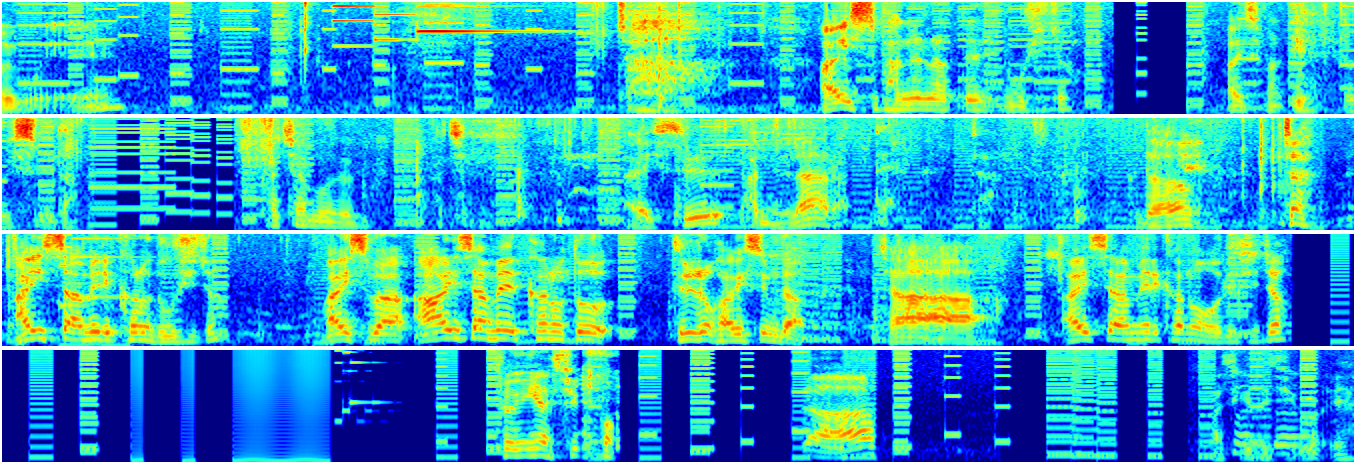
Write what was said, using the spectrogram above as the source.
어이구 예. 자 아이스 바닐라 라떼 누구시죠? 아이스 바, 예 여기 있습니다. 같이 한번 같이 아이스 바닐라 라떼. 자 그다음 자 아이스 아메리카노 누구시죠? 아이스 바 아이스 아메리카노 또 드리러 가겠습니다. 자 아이스 아메리카노 어디시죠? 조용히 하시고 자 맛있게 드시고 예.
